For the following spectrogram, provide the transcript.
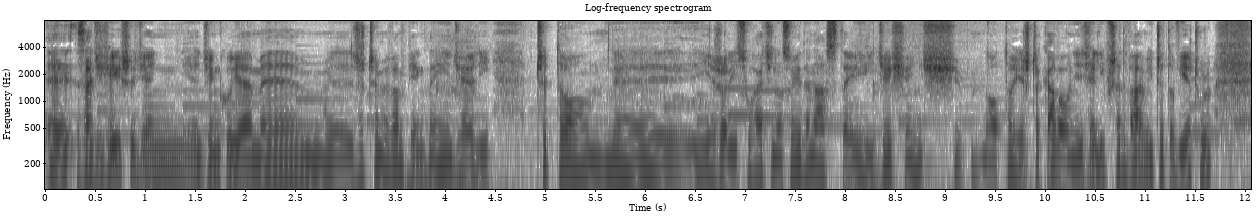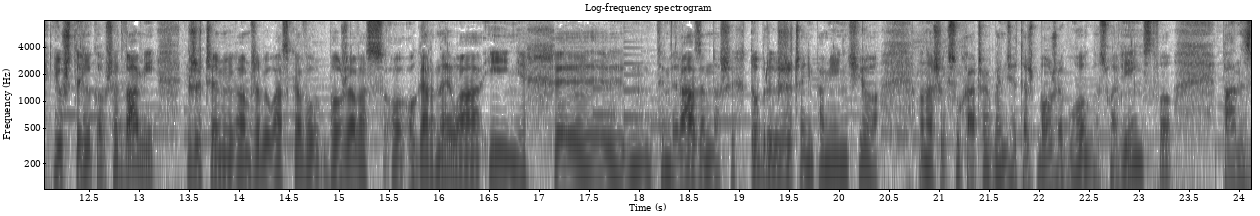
E, za dzisiejszy dzień dziękujemy, e, życzymy Wam pięknej niedzieli czy to jeżeli słuchacie nas o 11.10, no to jeszcze kawał niedzieli przed Wami, czy to wieczór już tylko przed Wami. Życzymy Wam, żeby łaska Boża Was ogarnęła i niech tym wyrazem naszych dobrych życzeń pamięci o, o naszych słuchaczach będzie też Boże błogosławieństwo. Pan z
